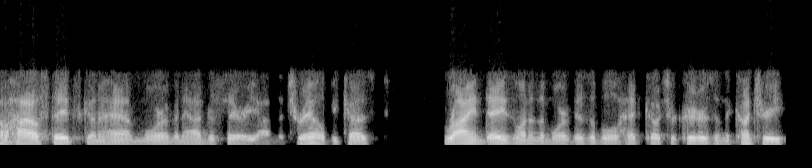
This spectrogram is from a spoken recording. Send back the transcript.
Ohio State's going to have more of an adversary on the trail because Ryan Day is one of the more visible head coach recruiters in the country.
